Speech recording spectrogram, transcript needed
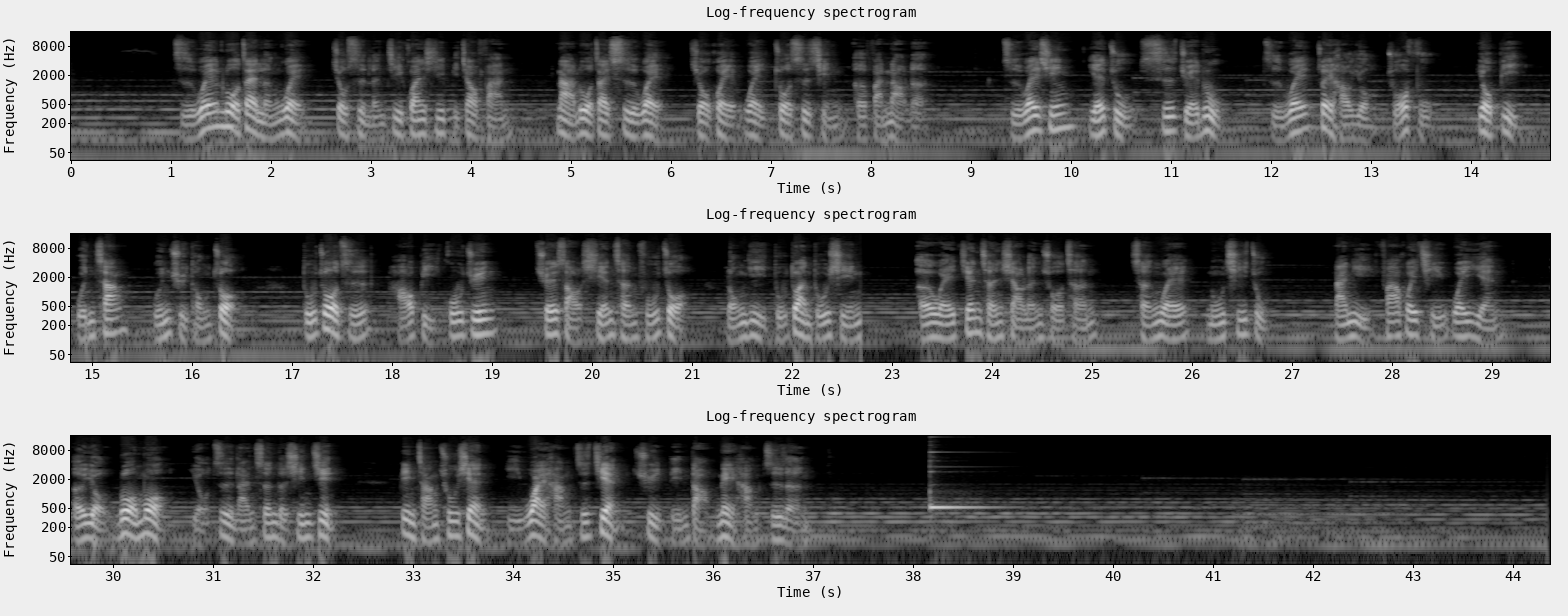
紫微落在人位，就是人际关系比较烦。那落在四位，就会为做事情而烦恼了。紫微星也主思觉路，紫微最好有左辅、右弼、文昌、文曲同坐。独坐时好比孤军，缺少贤臣辅佐，容易独断独行，而为奸臣小人所成，成为奴妻主，难以发挥其威严，而有落寞有志难伸的心境。并常出现以外行之见去领导内行之人。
